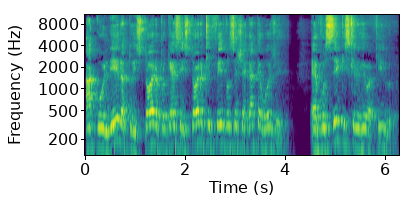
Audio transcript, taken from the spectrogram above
Acolher a tua história porque essa é a história que fez você chegar até hoje. É você que escreveu aquilo.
